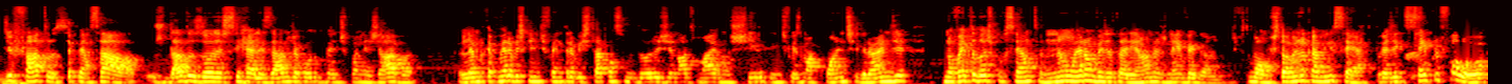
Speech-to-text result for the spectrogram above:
De uhum. fato, se você pensar, os dados hoje se realizaram de acordo com o que a gente planejava. Eu lembro que a primeira vez que a gente foi entrevistar consumidores de Not Mayo no Chile, que a gente fez uma quant grande, 92% não eram vegetarianos nem veganos. Bom, estamos no caminho certo, porque a gente sempre falou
